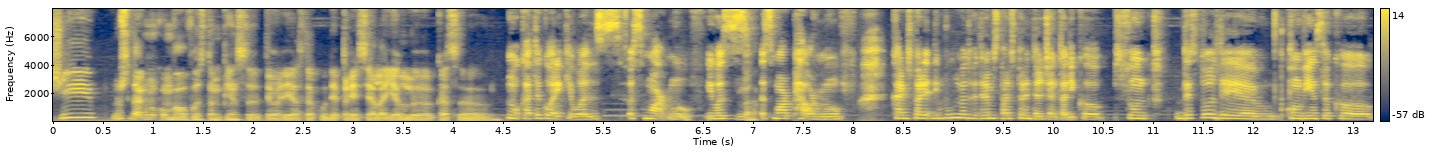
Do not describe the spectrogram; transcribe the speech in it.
și nu știu dacă nu cumva au fost împinsă teoria asta cu depresia la el uh, ca să... Nu, categoric, it was a smart move. It was Da. a smart power move, care mi se pare, din punctul meu de vedere, mi se pare super inteligent. Adică sunt destul de convinsă că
